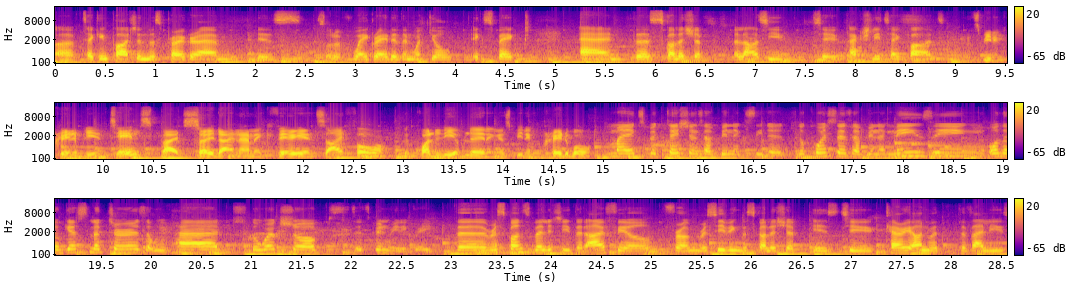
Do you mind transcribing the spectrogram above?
of taking part in this program is sort of way greater than what you'll expect and the scholarship allows you to actually take part. It's been incredibly intense, but so dynamic, very insightful. The quality of learning has been incredible. My expectations have been exceeded. The courses have been amazing. All the guest lectures that we've had, the workshops, it's been really great. The responsibility that I feel from receiving the scholarship is to carry on with the values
